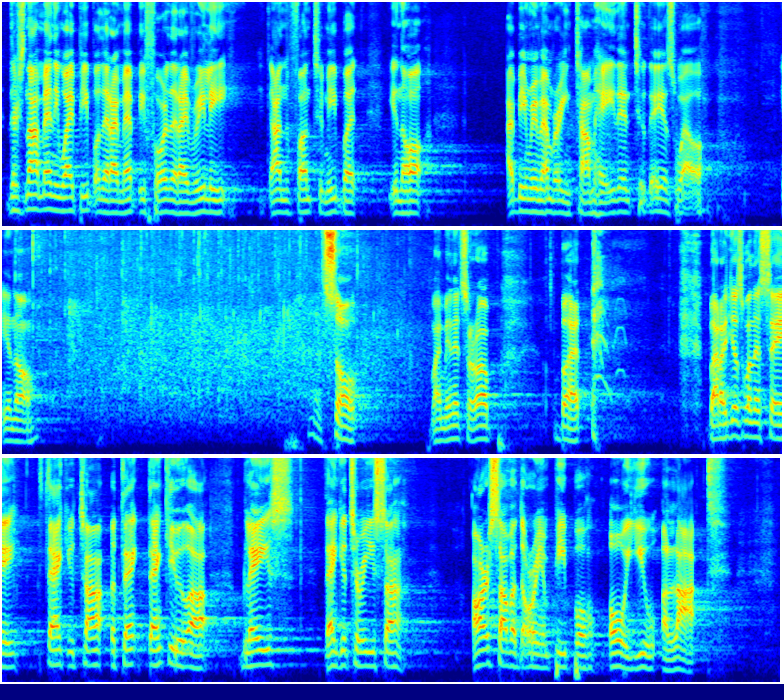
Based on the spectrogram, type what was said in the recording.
there's not many white people that I met before that I've really gotten fun to me, but, you know, I've been remembering Tom Hayden today as well, you know. So my minutes are up, but but I just want to say thank you, Tom, uh, thank, thank you, uh, Blase, thank you, Theresa. Our Salvadorian people owe you a lot.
